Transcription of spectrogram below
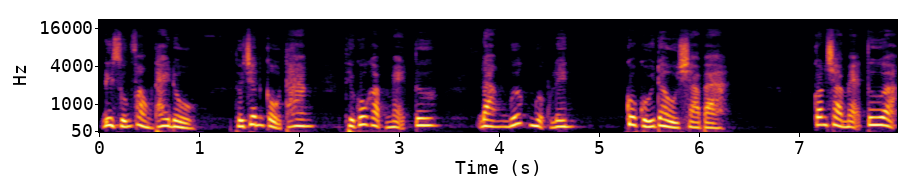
Đi xuống phòng thay đồ Thứ chân cầu thang thì cô gặp mẹ Tư Đang bước ngược lên. Cô cúi đầu chào bà. Con chào mẹ Tư ạ.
